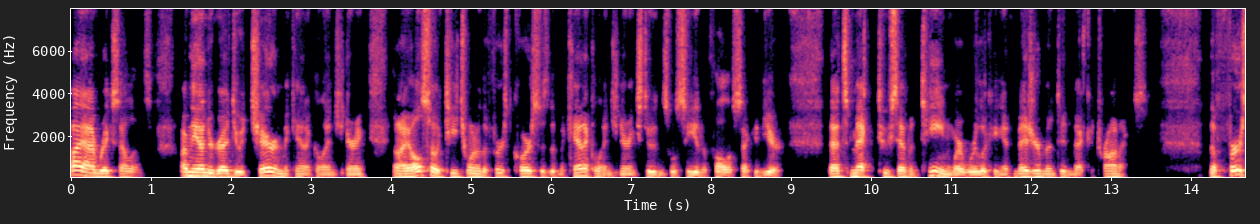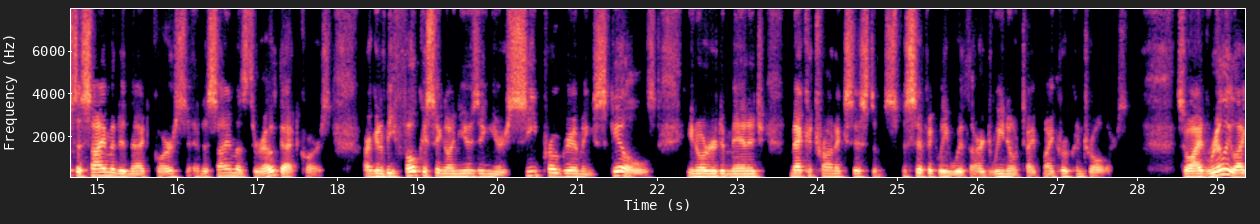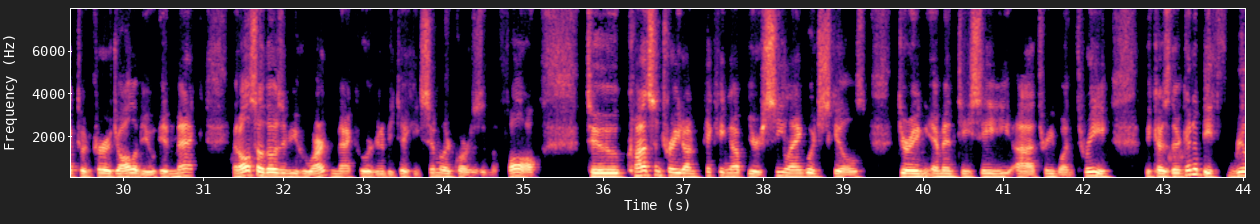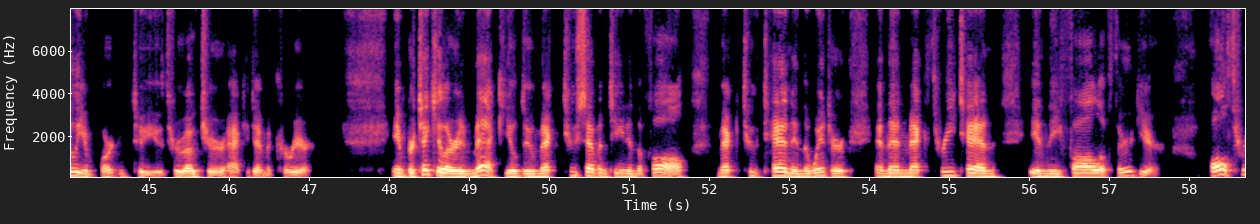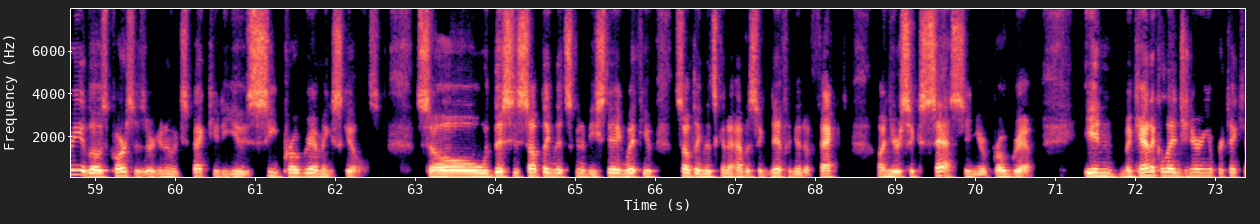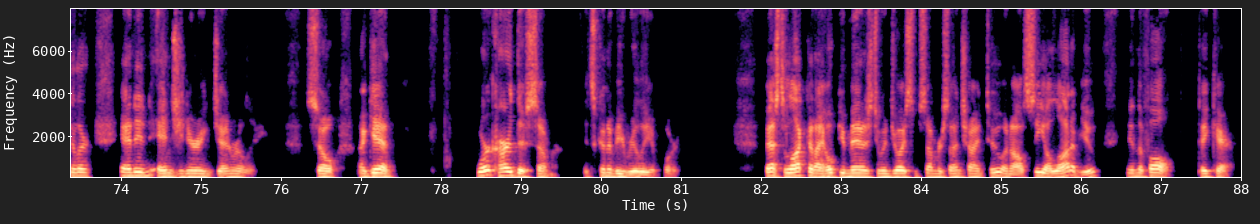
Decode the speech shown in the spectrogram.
Hi, I'm Rick Sellens. I'm the undergraduate chair in mechanical engineering, and I also teach one of the first courses that mechanical engineering students will see in the fall of second year. That's Mech 217, where we're looking at measurement in mechatronics. The first assignment in that course and assignments throughout that course are going to be focusing on using your C programming skills in order to manage mechatronic systems, specifically with Arduino type microcontrollers. So I'd really like to encourage all of you in MEC, and also those of you who aren't in MEC who are going to be taking similar courses in the fall, to concentrate on picking up your C language skills during MNTC uh, 313, because they're going to be really important to you throughout your academic career. In particular, in MEC, you'll do MEC 217 in the fall, MEC 210 in the winter, and then MEC 310 in the fall of third year all three of those courses are going to expect you to use C programming skills. So this is something that's going to be staying with you, something that's going to have a significant effect on your success in your program, in mechanical engineering in particular, and in engineering generally. So again, work hard this summer. It's going to be really important. Best of luck, and I hope you manage to enjoy some summer sunshine too, and I'll see a lot of you in the fall. Take care.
